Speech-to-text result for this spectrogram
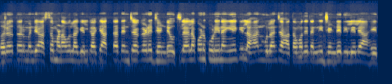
खरं तर म्हणजे असं म्हणावं लागेल का की आता त्यांच्याकडे झेंडे उचलायला पण कोणी नाहीये की लहान मुलांच्या हातामध्ये त्यांनी झेंडे दिलेले आहेत.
